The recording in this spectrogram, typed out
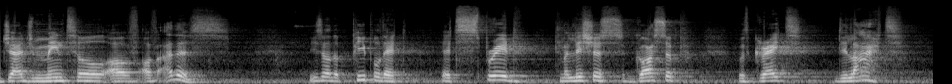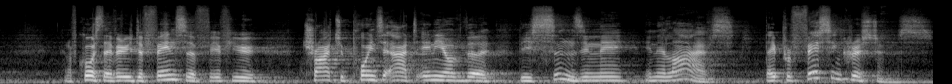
judgmental of, of others. These are the people that, that spread malicious gossip with great delight. And of course, they're very defensive if you try to point out any of the, these sins in their, in their lives. They're professing Christians,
